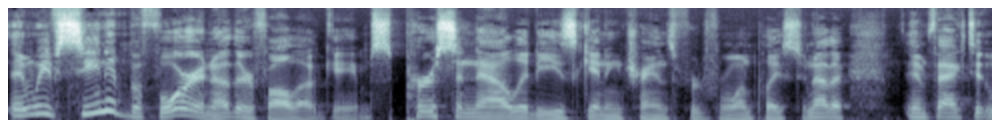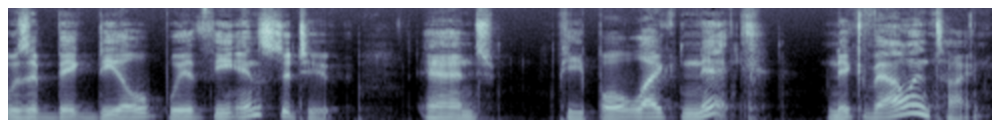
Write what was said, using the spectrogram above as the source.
And we've seen it before in other fallout games. Personalities getting transferred from one place to another. In fact it was a big deal with the institute. And people like nick nick valentine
